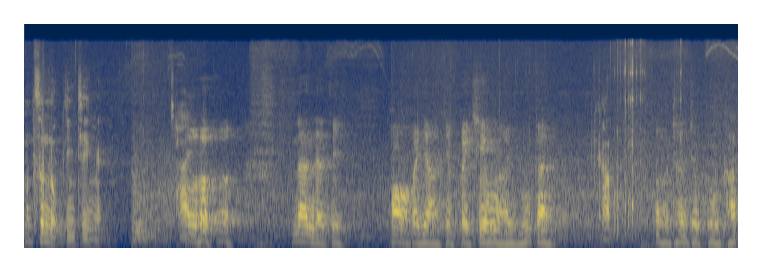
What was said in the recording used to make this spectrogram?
มันสนุกจริงๆอะใช่เออนั่นน่ะสิ พ่อก็อยากจะไปเชียงใหม่เหมือนกัน ครับเออท่านเจ้าคุณครับ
